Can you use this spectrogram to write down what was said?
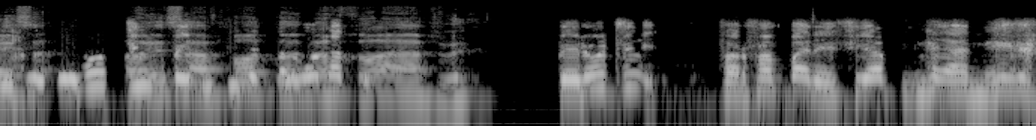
esa, foto no jodas. Farfán parecía Pineda Negra.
